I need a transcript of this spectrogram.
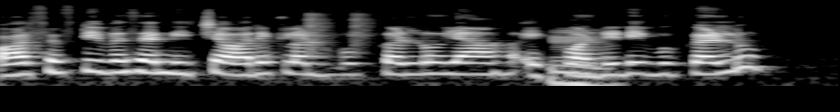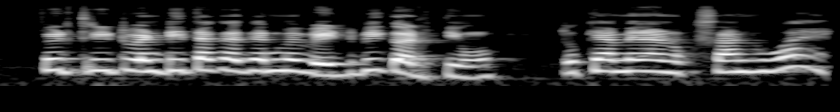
और फिफ्टी परसेंट नीचे और एक लॉट बुक कर लूँ या एक क्वान्टिटी बुक कर लूँ फिर थ्री ट्वेंटी तक अगर मैं वेट भी करती हूँ तो क्या मेरा नुकसान हुआ है?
